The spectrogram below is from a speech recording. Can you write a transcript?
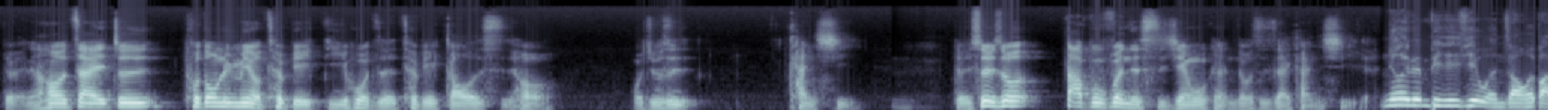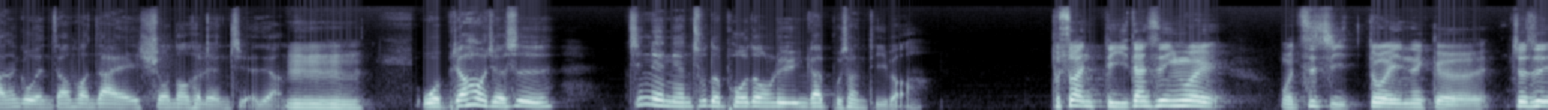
对，然后在就是波动率没有特别低或者特别高的时候，我就是看戏。对，所以说大部分的时间我可能都是在看戏的。你有一篇 PPT 文章，我会把那个文章放在 Show Note 连接这样。嗯嗯。我比较好奇的是，今年年初的波动率应该不算低吧？不算低，但是因为我自己对那个，就是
